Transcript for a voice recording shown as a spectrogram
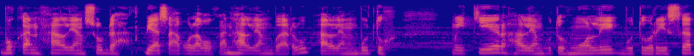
bukan hal yang sudah biasa aku lakukan, hal yang baru, hal yang butuh mikir, hal yang butuh ngulik, butuh riset,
